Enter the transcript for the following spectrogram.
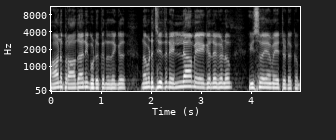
ആണ് പ്രാധാന്യം കൊടുക്കുന്നതെങ്കിൽ നമ്മുടെ ജീവിതത്തിന്റെ എല്ലാ മേഖലകളും ഈശോയം ഏറ്റെടുക്കും.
